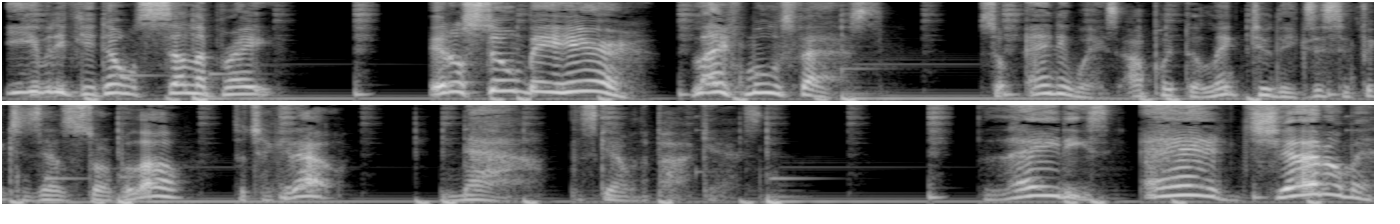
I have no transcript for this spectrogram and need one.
Even if you don't celebrate, it'll soon be here. Life moves fast. So, anyways, I'll put the link to the existing fiction Zazzle store below, so check it out. Now, let's get on with the podcast. Ladies and gentlemen,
